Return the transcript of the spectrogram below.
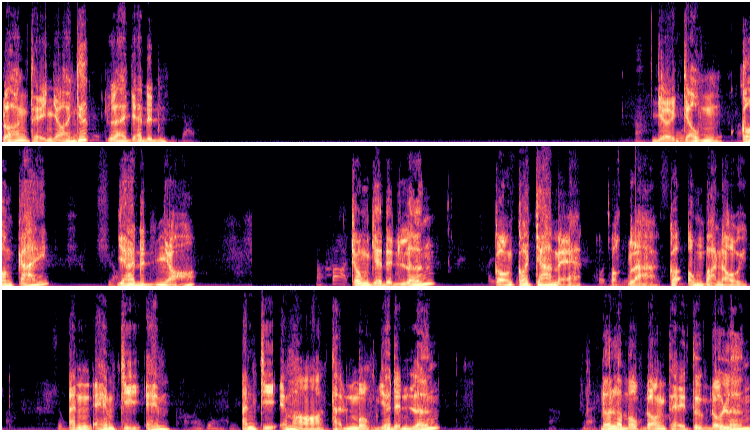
đoàn thể nhỏ nhất là gia đình. Vợ chồng, con cái, gia đình nhỏ trong gia đình lớn, còn có cha mẹ hoặc là có ông bà nội. Anh em chị em, anh chị em họ thành một gia đình lớn. Đó là một đoàn thể tương đối lớn.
